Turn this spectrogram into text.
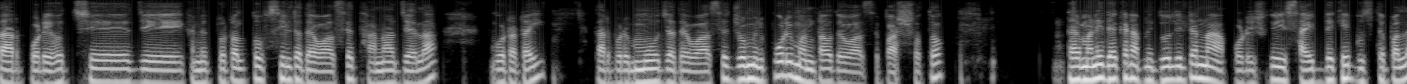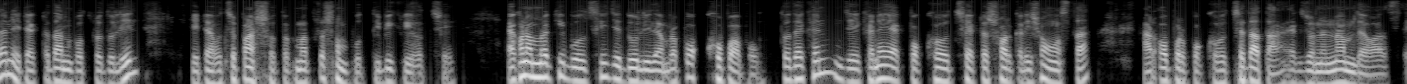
তারপরে হচ্ছে যে এখানে টোটাল তফসিলটা দেওয়া আছে থানা, জেলা গোটাটাই। তারপরে মৌজা দেওয়া আছে, জমির পরিমাণটাও দেওয়া আছে পাঁচ শতক। তার মানে দেখেন আপনি দলিলটা না পড়ে শুধু এই সাইড দেখেই বুঝতে পারলেন এটা একটা দানপত্র দলিল। এটা হচ্ছে পাঁচ শতক মাত্র সম্পত্তি বিক্রি হচ্ছে। এখন আমরা কি বলছি যে দলিলে আমরা পক্ষ পাব তো দেখেন যে এখানে এক পক্ষ হচ্ছে একটা সরকারি সংস্থা আর অপর পক্ষ হচ্ছে দাতা। একজনের নাম দেওয়া আছে।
